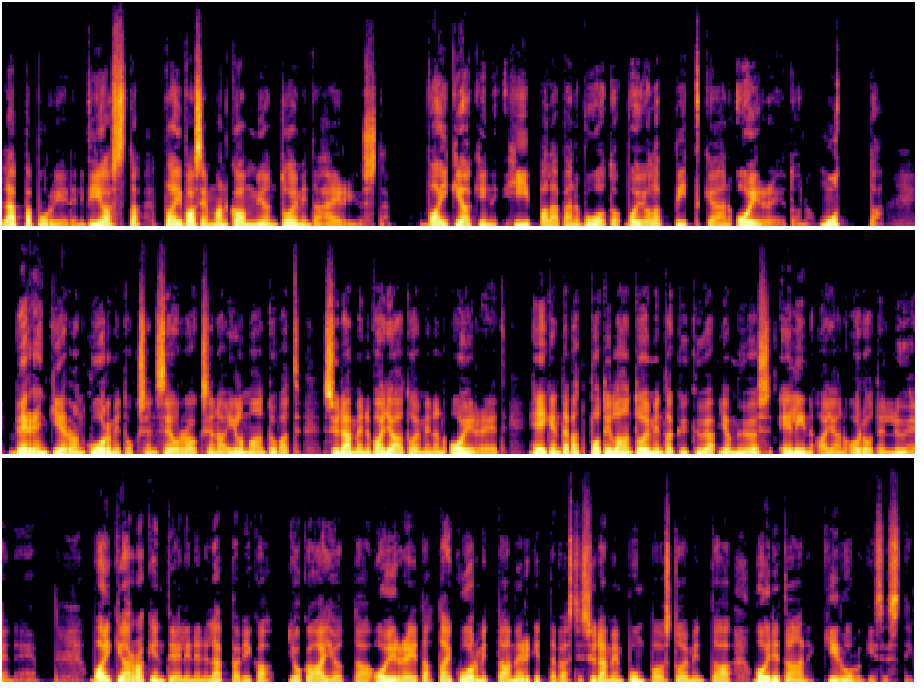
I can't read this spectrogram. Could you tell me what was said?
läppäpurjeiden viasta tai vasemman kammion toimintahäiriöstä. Vaikeakin hiippaläpän vuoto voi olla pitkään oireeton, mutta verenkierron kuormituksen seurauksena ilmaantuvat sydämen vajaatoiminnan oireet heikentävät potilaan toimintakykyä ja myös elinajan odote lyhenee. Vaikea rakenteellinen läppävika, joka aiheuttaa oireita tai kuormittaa merkittävästi sydämen pumppaustoimintaa, hoidetaan kirurgisesti.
